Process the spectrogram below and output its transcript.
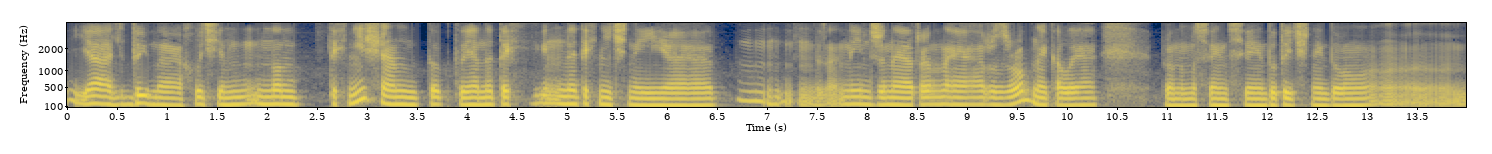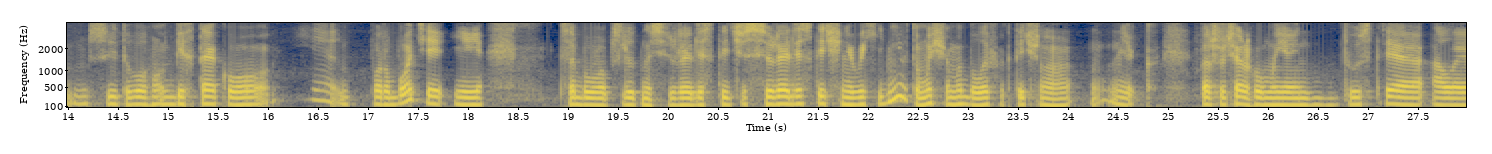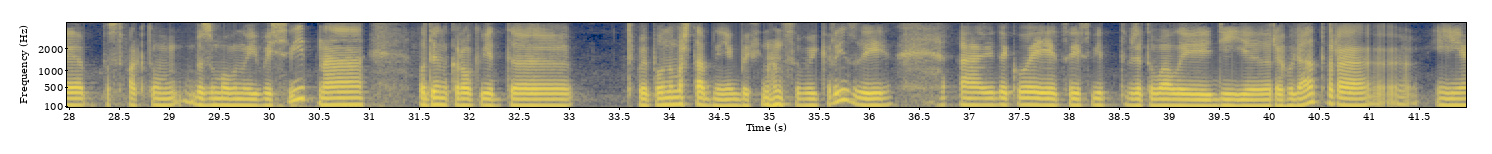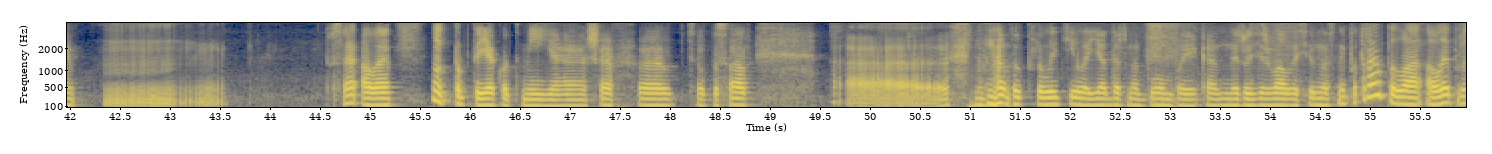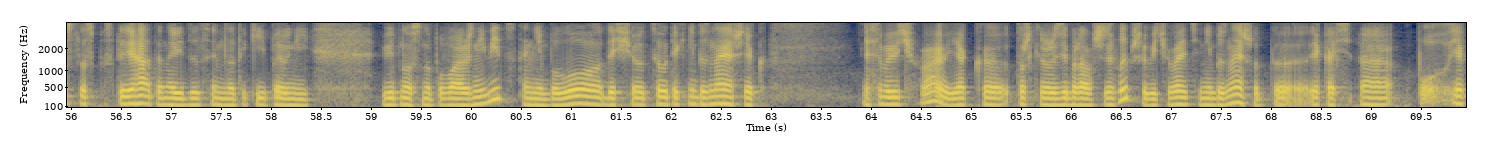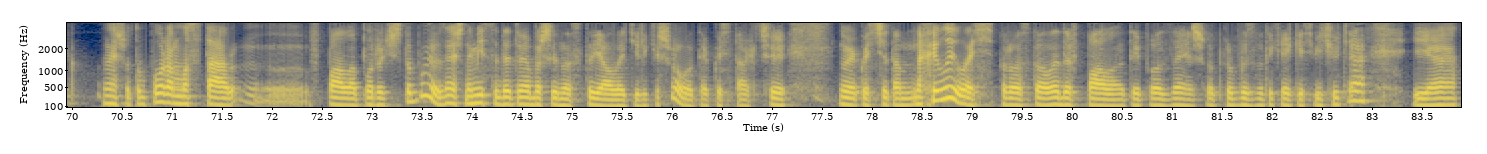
я людина, хоч і non-технічен, тобто я не тех, не технічний е, не, знаю, не інженер, не розробник, але певному сенсі дотичний до е, світового бігтеку по роботі. і це був абсолютно сюрреалістич... сюрреалістичні вихідні, тому що ми були фактично, як в першу чергу, моя індустрія, але постфактум, безумовно, і весь світ на один крок від е, такої повномасштабної якби, фінансової кризи, від якої цей світ врятували дії регулятора. і все. Але, ну, тобто, як от мій е, шеф е, це описав, над нами пролетіла ядерна бомба, яка не розірвалася і в нас не потрапила, але просто спостерігати навіть за цим на такій певній відносно поважній відстані було дещо це, от як ніби знаєш, як. Я себе відчуваю, як трошки розібравшись глибше, відчувається, ніби знаєш, от якась як знаєш, от опора моста е, впала поруч з тобою, знаєш, на місце, де твоя машина стояла тільки що, от якось так. Чи ну, якось чи там нахилилась просто, але не впала. Типу, знаєш, от приблизно таке якесь відчуття. І я,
